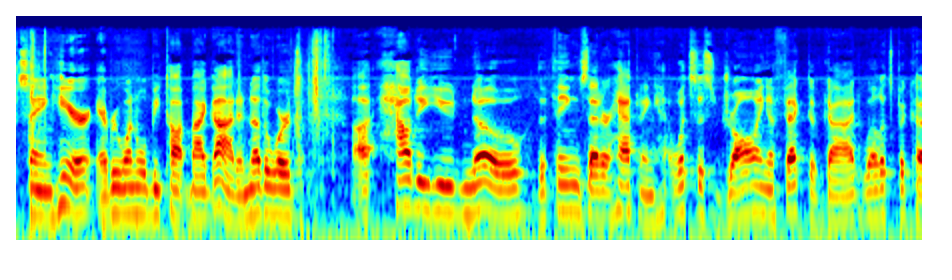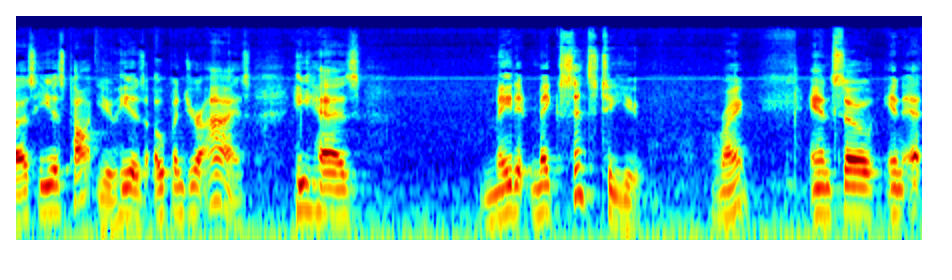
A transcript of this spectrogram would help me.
saying here, everyone will be taught by God. In other words, uh, how do you know the things that are happening? What's this drawing effect of God? Well, it's because He has taught you. He has opened your eyes. He has made it make sense to you right? And so in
